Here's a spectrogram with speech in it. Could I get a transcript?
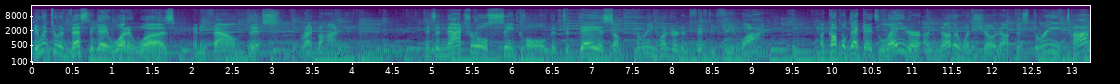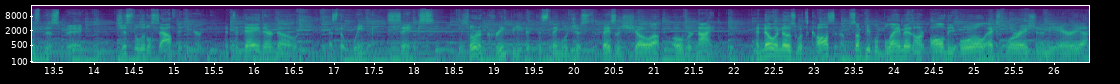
He went to investigate what it was, and he found this right behind me. It's a natural sinkhole that today is some 350 feet wide. A couple decades later, another one showed up that's three times this big, just a little south of here. And today they're known as the Wink Sinks. Sort of creepy that this thing would just basically show up overnight. And no one knows what's causing them. Some people blame it on all the oil exploration in the area.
